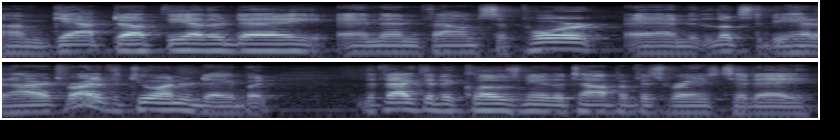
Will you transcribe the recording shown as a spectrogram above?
Um, gapped up the other day and then found support and it looks to be headed higher. It's right at the 200 day, but the fact that it closed near the top of its range today,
